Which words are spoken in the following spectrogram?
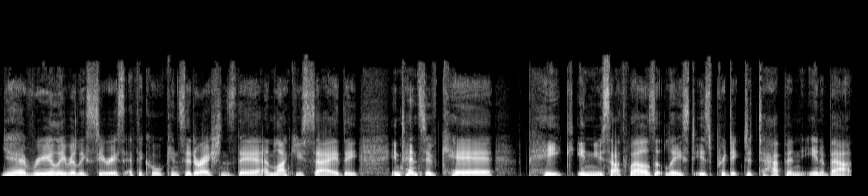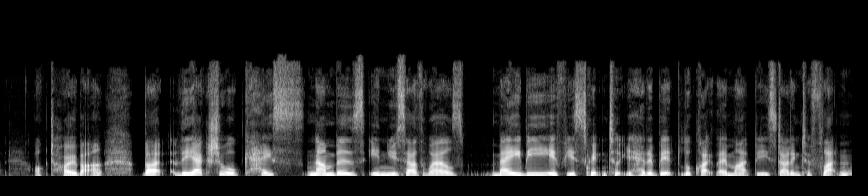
Yeah, really, really serious ethical considerations there. And like you say, the intensive care peak in New South Wales, at least, is predicted to happen in about October. But the actual case numbers in New South Wales, maybe if you squint and tilt your head a bit, look like they might be starting to flatten.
